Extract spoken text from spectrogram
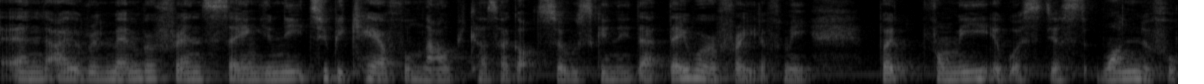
and I remember friends saying, You need to be careful now because I got so skinny that they were afraid of me. But for me, it was just wonderful.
